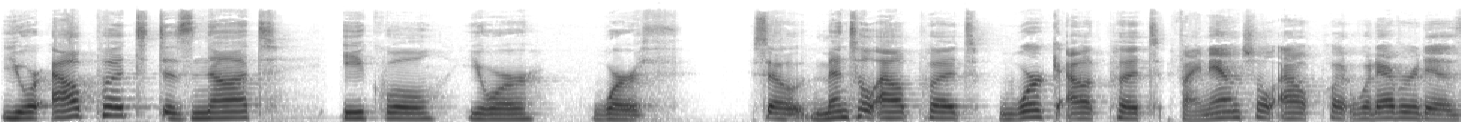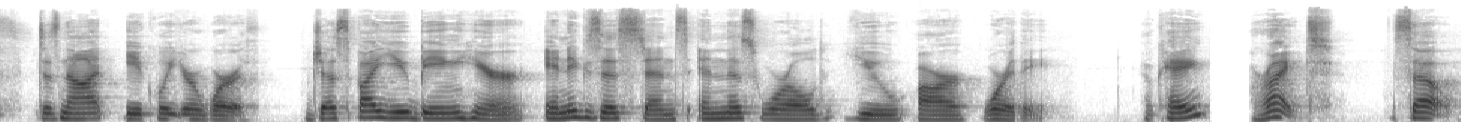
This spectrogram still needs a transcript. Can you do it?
Your output does not equal your worth. So mental output, work output, financial output, whatever it is, does not equal your worth. Just by you being here in existence in this world, you are worthy. Okay? All right. So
